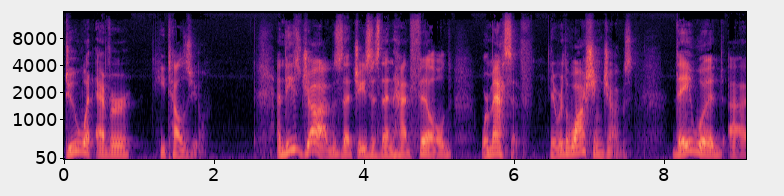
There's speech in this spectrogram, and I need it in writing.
"Do whatever he tells you." And these jugs that Jesus then had filled were massive. They were the washing jugs. They would. Uh,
